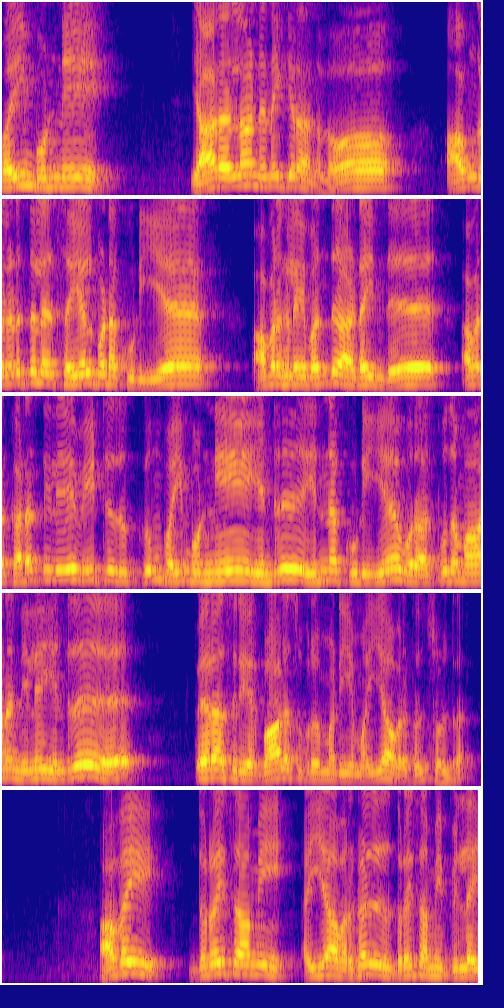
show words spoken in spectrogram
பைம்பொன்னே யாரெல்லாம் நினைக்கிறாங்களோ அவங்களிடத்துல செயல்படக்கூடிய அவர்களை வந்து அடைந்து அவர் கடத்திலே வீற்றிருக்கும் பைம்பொன்னே என்று எண்ணக்கூடிய ஒரு அற்புதமான நிலை என்று பேராசிரியர் பாலசுப்ரமணியம் ஐயா அவர்கள் சொல்கிறார் அவை துரைசாமி ஐயா அவர்கள் துரைசாமி பிள்ளை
